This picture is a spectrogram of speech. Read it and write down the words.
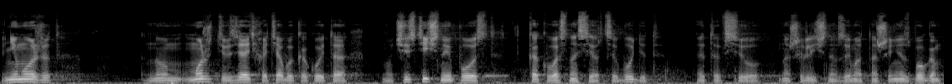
не может, но можете взять хотя бы какой-то ну, частичный пост, как у вас на сердце будет. Это все наши личные взаимоотношения с Богом.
